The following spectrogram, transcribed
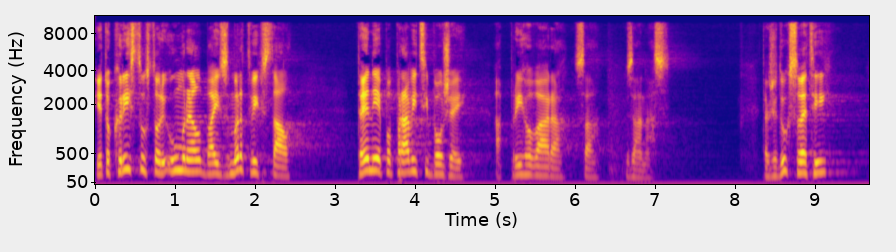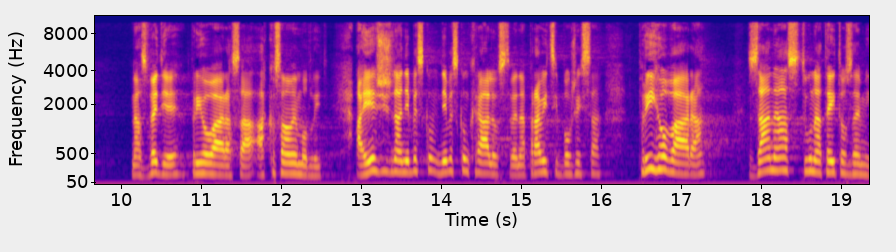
Je to Kristus, ktorý umrel, ba z mŕtvych vstal. Ten je po pravici Božej a prihovára sa za nás. Takže Duch Svetý nás vedie, prihovára sa, ako sa máme modliť. A Ježiš na nebeskom, nebeskom kráľovstve, na pravici Božej sa prihovára za nás tu na tejto zemi.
